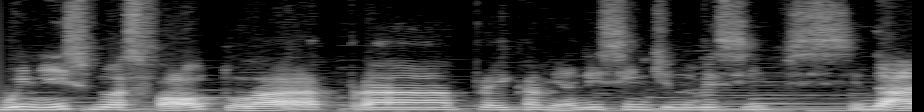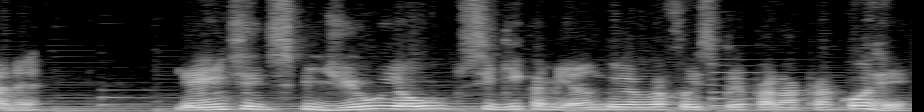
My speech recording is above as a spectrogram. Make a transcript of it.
o início do asfalto lá para ir caminhando e sentindo ver se, se dá, né? E a gente se despediu e eu segui caminhando, ela foi se preparar para correr.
